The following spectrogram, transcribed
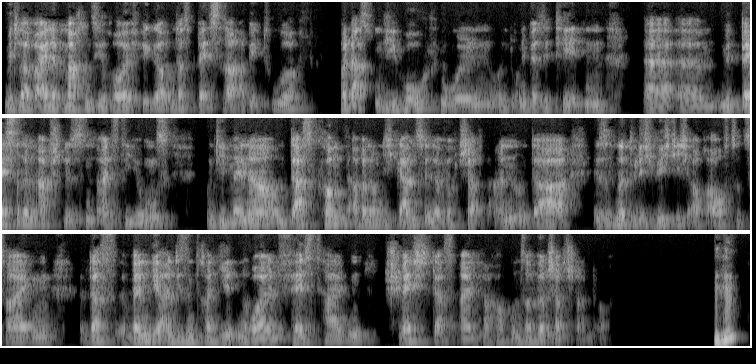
Mittlerweile machen sie häufiger und das bessere Abitur, verlassen die Hochschulen und Universitäten äh, äh, mit besseren Abschlüssen als die Jungs und die Männer. Und das kommt aber noch nicht ganz in der Wirtschaft an. Und da ist es natürlich wichtig, auch aufzuzeigen, dass wenn wir an diesen tradierten Rollen festhalten, schwächt das einfach auch unser Wirtschaftsstandort. Mhm.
